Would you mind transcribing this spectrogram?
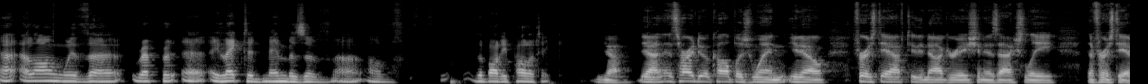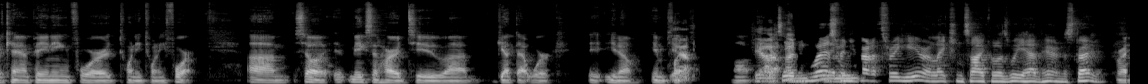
uh, along with uh, rep- uh, elected members of uh, of the body politic. Yeah, yeah, and it's hard to accomplish when you know first day after the inauguration is actually the first day of campaigning for 2024. Um, so it makes it hard to uh, get that work, you know, in place. Yeah. yeah, it's even worse when you've got a three-year election cycle, as we have here in Australia. Right,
